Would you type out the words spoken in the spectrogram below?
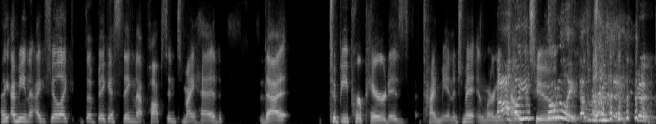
I, I mean, I feel like the biggest thing that pops into my head that to be prepared is time management and learning oh, how to totally that's what I was saying. Good.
